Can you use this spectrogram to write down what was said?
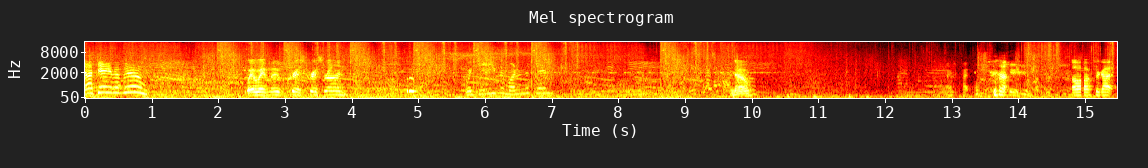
I can't even move! Wait, wait, move. Chris, Chris, run. Wait, can you even run in this game? No. Nice pipe bomb. Oh, I forgot.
